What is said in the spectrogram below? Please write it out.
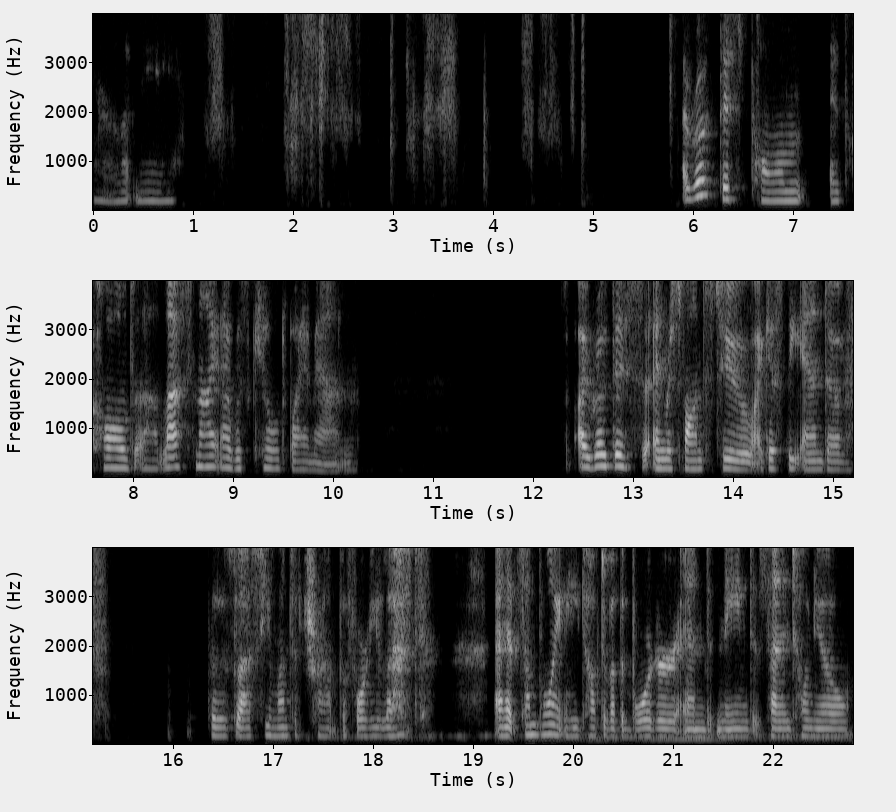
Here, let me. I wrote this poem. It's called uh, Last Night I Was Killed by a Man. So I wrote this in response to, I guess, the end of those last few months of Trump before he left. And at some point, he talked about the border and named San Antonio,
